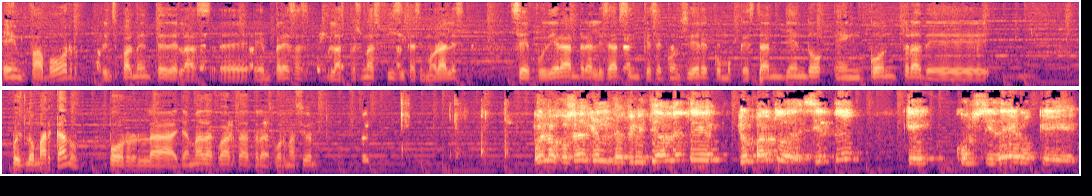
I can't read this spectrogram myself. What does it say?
en favor principalmente de las eh, empresas, las personas físicas y morales, se pudieran realizar sin que se considere como que están yendo en contra de pues lo marcado por la llamada cuarta transformación? Bueno, José Ángel, definitivamente yo parto de decirte que considero que,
